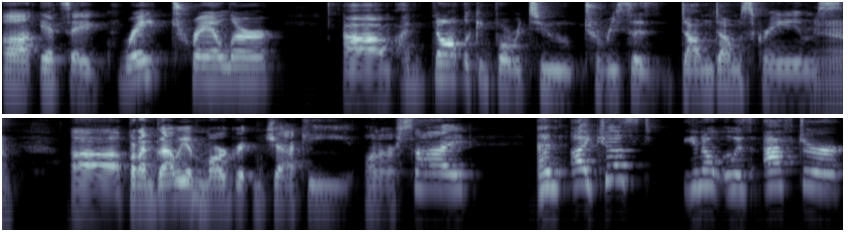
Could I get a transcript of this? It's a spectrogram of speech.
Uh, it's a great trailer. Um, I'm not looking forward to Teresa's dumb dumb screams. Yeah. Uh, but I'm glad we have Margaret and Jackie on our side. And I just, you know, it was after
